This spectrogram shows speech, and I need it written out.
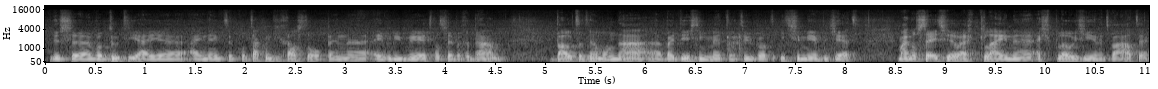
Dus uh, wat doet hij? Hij, uh, hij, neemt contact met die gasten op en evalueert wat ze hebben gedaan. Bouwt dat helemaal na bij Disney met natuurlijk wat ietsje meer budget. Maar nog steeds heel erg kleine explosie in het water.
